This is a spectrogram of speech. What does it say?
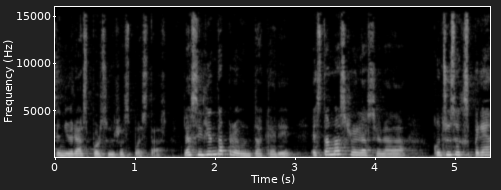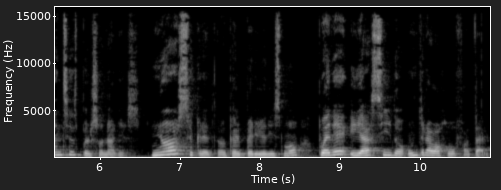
Señoras, por sus respuestas. La siguiente pregunta que haré está más relacionada con sus experiencias personales. No es secreto que el periodismo puede y ha sido un trabajo fatal.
